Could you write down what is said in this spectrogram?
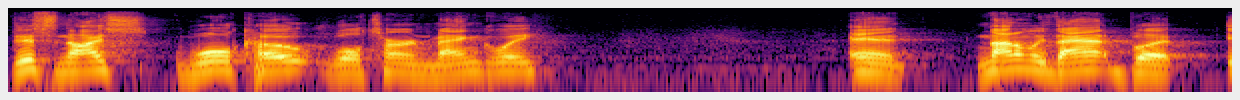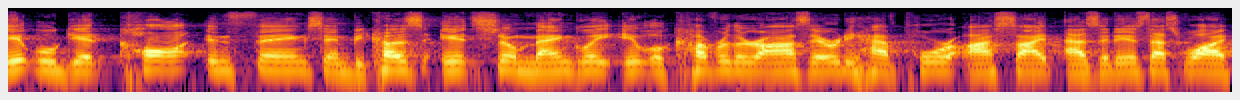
This nice wool coat will turn mangly. And not only that, but it will get caught in things, and because it's so mangly, it will cover their eyes. They already have poor eyesight as it is. That's why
